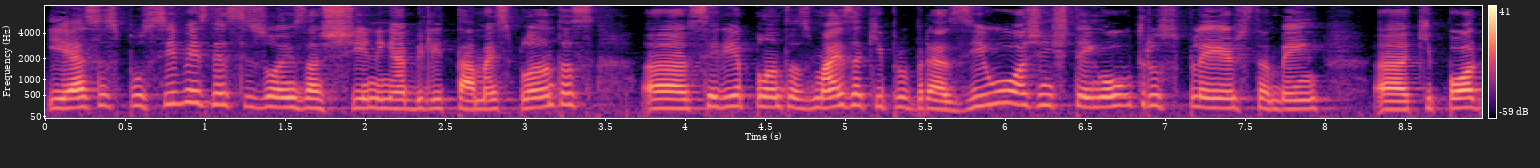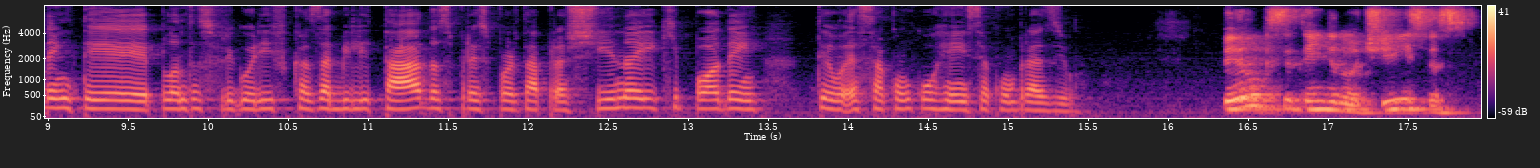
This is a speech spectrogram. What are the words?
E essas possíveis decisões da China em habilitar mais plantas, uh, seria plantas mais aqui para o Brasil ou a gente tem outros players também uh, que podem ter plantas frigoríficas habilitadas para exportar para a China e que podem ter essa concorrência com o Brasil? Pelo que se tem de notícias,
